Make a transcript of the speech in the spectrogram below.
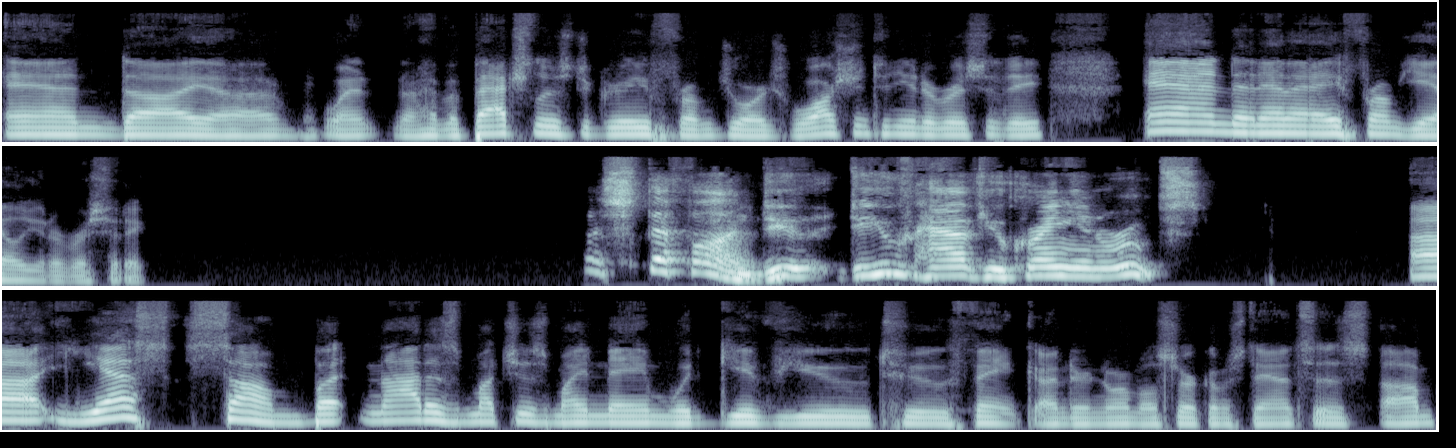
and I uh, went. I have a bachelor's degree from George Washington University, and an MA from Yale University. Stefan, do you do you have Ukrainian roots? Uh yes, some, but not as much as my name would give you to think under normal circumstances. Um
